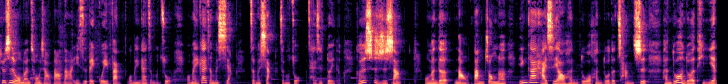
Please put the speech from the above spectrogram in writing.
就是我们从小到大一直被规范，我们应该怎么做？我们应该怎么想？怎么想？怎么做才是对的？可是事实上。我们的脑当中呢，应该还是要很多很多的尝试，很多很多的体验，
